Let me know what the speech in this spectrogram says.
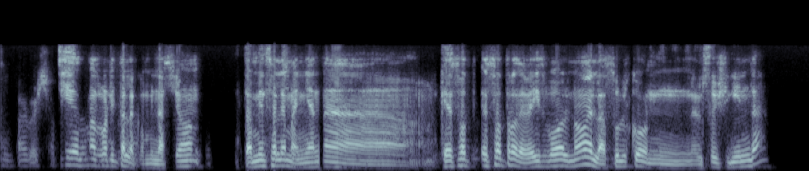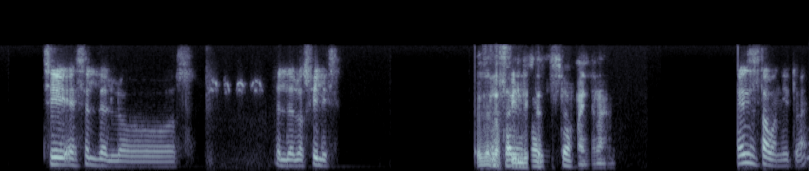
El Barbershop. Sí, es más bonita la combinación. También sale mañana, que es, es otro de béisbol, ¿no? El azul con el sushi guinda. Sí, es el de los el de los Phillies. El de los Phillies es bonito. mañana. Ese está bonito, ¿eh?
